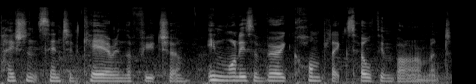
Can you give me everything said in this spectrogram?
patient centred care in the future in what is a very complex health environment.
